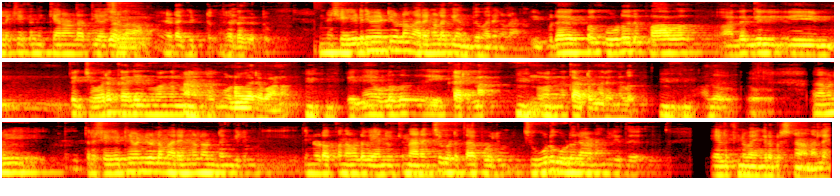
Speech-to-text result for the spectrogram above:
ഇലക്കൊക്കെ നിൽക്കാനുള്ള അത്യാവശ്യം ഇട കിട്ടും ഇട കിട്ടും. പിന്നെ ഷെയ്ഡിന് വേണ്ടിയുള്ള മരങ്ങളൊക്കെ എന്ത് മരങ്ങളാണ്? ഇവിടെ ഇപ്പം കൂടുതൽ പ്ലാവ് അല്ലെങ്കിൽ ഈ ഇപ്പം ചോരക്കലി എന്ന് പറഞ്ഞ മരം ഗുണകരമാണ്. പിന്നെ ഉള്ളത് ഈ കരണ എന്ന് പറഞ്ഞ കാട്ടുമരങ്ങൾ അത് നമ്മൾ ഈ ഇത്ര ഷെയ്ഡിന് വേണ്ടിയുള്ള മരങ്ങളുണ്ടെങ്കിലും ഇതിനോടൊപ്പം നമ്മൾ വേനൽക്ക് നനച്ചു കൊടുത്താൽ പോലും ചൂട് കൂടുതലാണെങ്കിൽ ഇത് ഏലത്തിന് ഭയങ്കര പ്രശ്നമാണല്ലേ?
